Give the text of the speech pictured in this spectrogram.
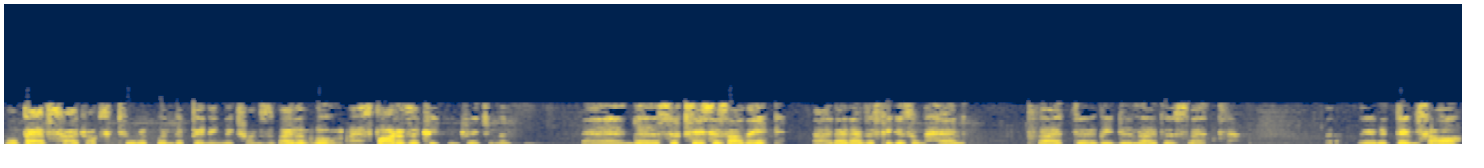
or perhaps hydroxychloroquine, depending which one's available as part of the treatment regimen. And uh, successes are there. I don't have the figures on hand, but uh, we do notice that their attempts are,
